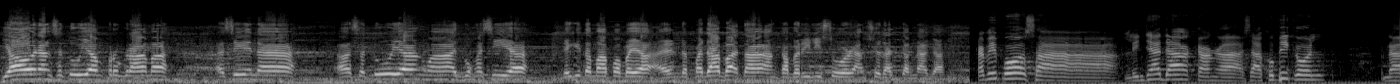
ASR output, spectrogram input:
yaon ang sa tuyang programa Asin ah, ah, sa tuyang mga advokasya, di kita mapabaya and padaba ta ang Camarines Sur ang syudad kang Naga. Kami po sa Linyada kang ah, sa Ako Bicol na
